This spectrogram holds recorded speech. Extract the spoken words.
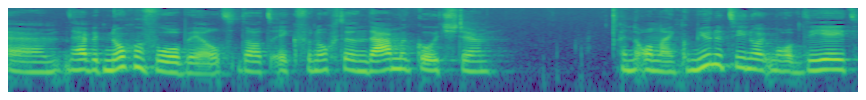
um, dan heb ik nog een voorbeeld. Dat ik vanochtend een dame coachte in de online community Nooit meer op dieet.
